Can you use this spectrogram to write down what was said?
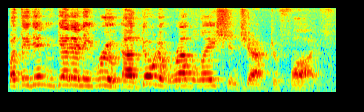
But they didn't get any root. Uh, go to Revelation chapter 5.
